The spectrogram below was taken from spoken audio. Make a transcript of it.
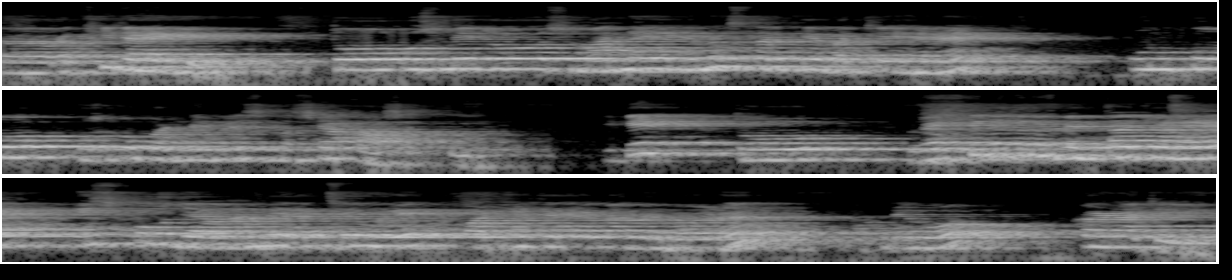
रखी जाएगी। तो उसमें जो सामान्य या निम्न स्तर के बच्चे हैं, उनको, उसको पढ़ने में समस्या आ सकती है। ठीक है? तो व्यक्तिगत विभिन्नता जो है, इसको ध्यान में रखते हुए पाठ्यचर्या का निर्माण अपने को करना चाहिए।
